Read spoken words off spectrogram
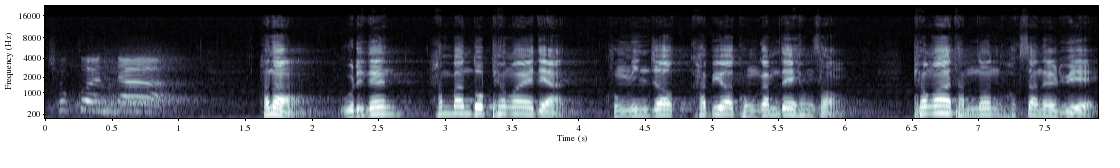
촉구한다. 하나, 우리는 한반도 평화에 대한 국민적 합의와 공감대 형성, 평화 담론 확산을 위해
